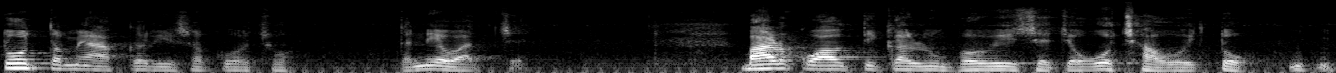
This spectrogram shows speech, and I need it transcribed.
તો જ તમે આ કરી શકો છો. ધન્યવાદ છે. બાળકો આવતીકાલનું ભવિષ્ય છે, ઓછા હોય તો.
